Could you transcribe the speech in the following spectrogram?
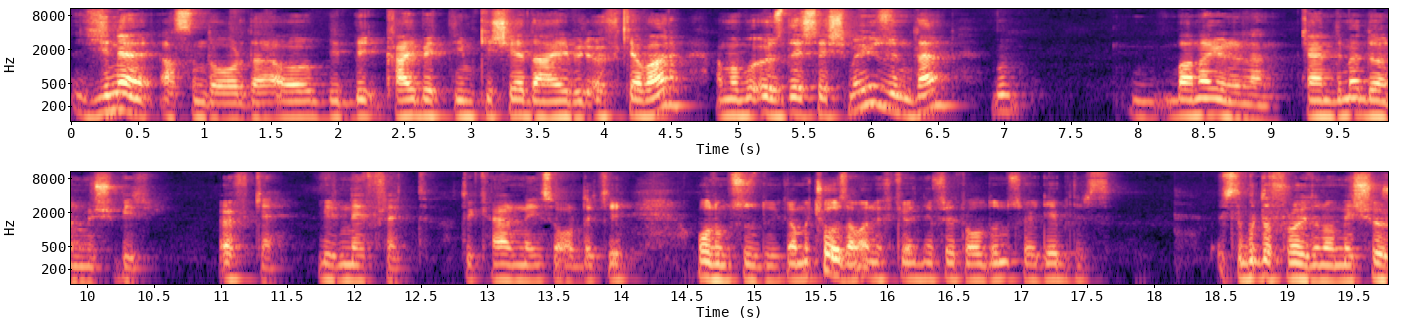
Yine aslında orada o bir, bir kaybettiğim kişiye dair bir öfke var ama bu özdeşleşme yüzünden bu bana yönelen, kendime dönmüş bir öfke, bir nefret. Artık her neyse oradaki olumsuz duygu ama çoğu zaman öfke ve nefret olduğunu söyleyebiliriz. İşte burada Freud'un o meşhur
